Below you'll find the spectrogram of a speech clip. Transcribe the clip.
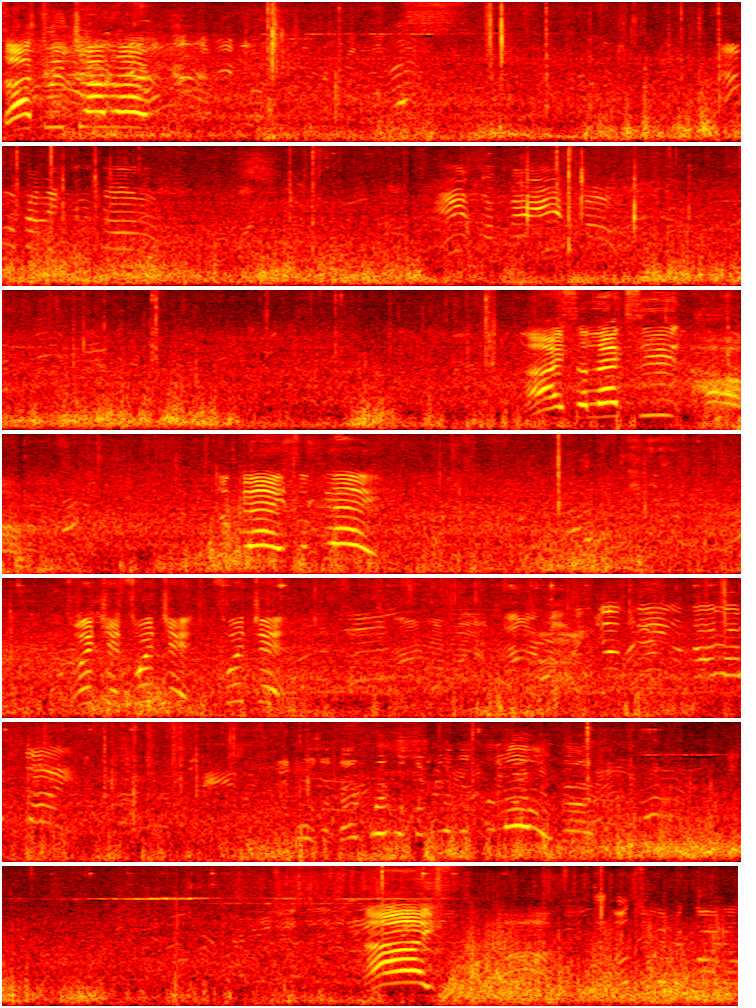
Talk to each other. Nice, Alexi. Oh. It's okay, it's okay. Switch it, switch it, switch it. Nice. Oh. Don't do it, Ricardo.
